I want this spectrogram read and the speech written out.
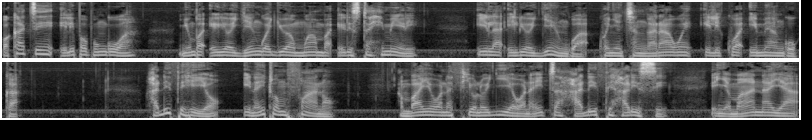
Wakati ilipopungua nyumba iliyojengwa juu ya mwamba ilistahimili ila iliyojengwa kwenye changarawe ilikuwa imeanguka. Hadithi hiyo inaitwa mfano ambayo wanathiolojia wanaita hadithi halisi yenye maana ya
